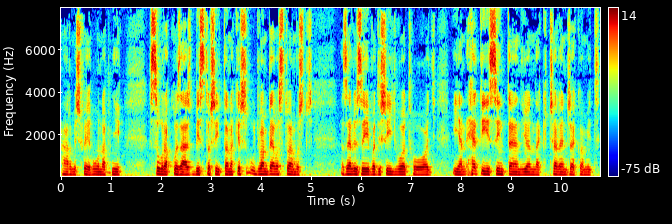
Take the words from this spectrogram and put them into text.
három és fél hónapnyi szórakozást biztosítanak, és úgy van beosztva most az előző évad is így volt, hogy ilyen heti szinten jönnek challenge amit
